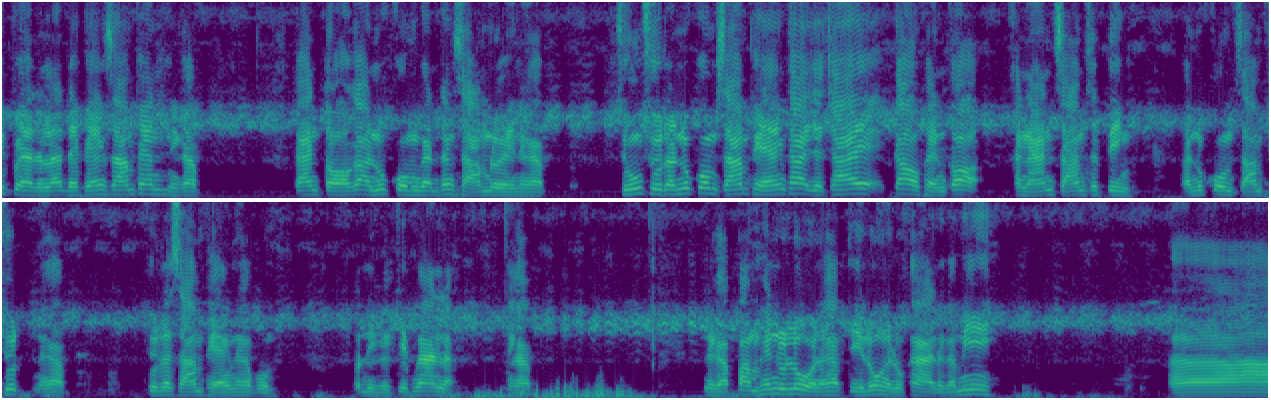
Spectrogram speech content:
48นั่นแหละได้แผง3แผ่นนี่ครับการต่อก็อนุกรมกันทั้ง 3 เลยนะครับ สูงสุดอนุกรม 3 แผงถ้าจะใช้ 9 แผ่นก็ขนาน 3 สตริง อนุกรม 3 ชุดนะครับชุดละ 3 แผงนะครับผมตอนนี้ก็เก็บงานแล้วนะครับแล้วก็ปั๊มแฮนดูโลนะครับ ตีลงให้ลูกค้าแล้วก็มีอ่า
